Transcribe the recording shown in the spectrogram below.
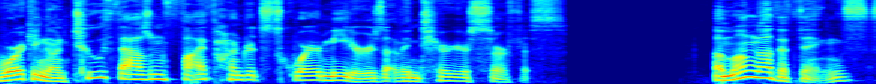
working on 2,500 square meters of interior surface. Among other things,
